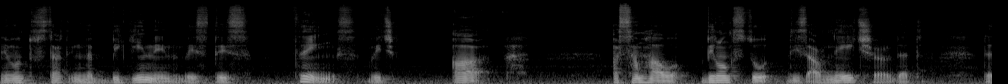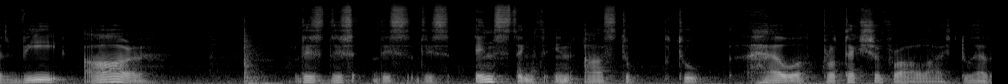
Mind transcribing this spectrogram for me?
they want to start in the beginning with these things which are are somehow belongs to this our nature that that we are this this this this instinct in us to to have protection for our life to have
